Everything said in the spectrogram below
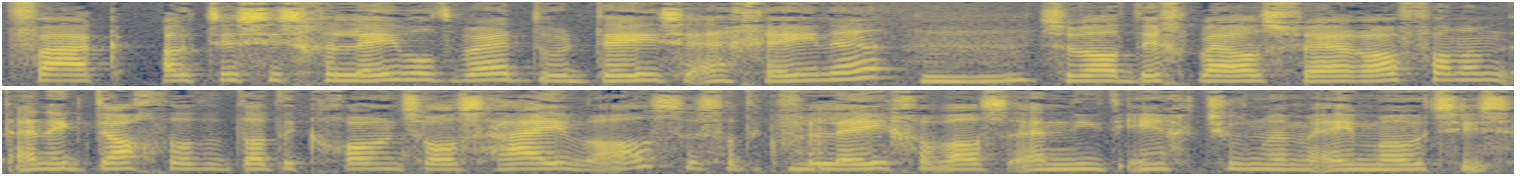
vaak autistisch gelabeld werd door deze en gene. Mhm. Zowel dichtbij als veraf van hem. En ik dacht dat, dat ik gewoon zoals hij was. Dus dat ik verlegen was en niet ingetuned met mijn emoties.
